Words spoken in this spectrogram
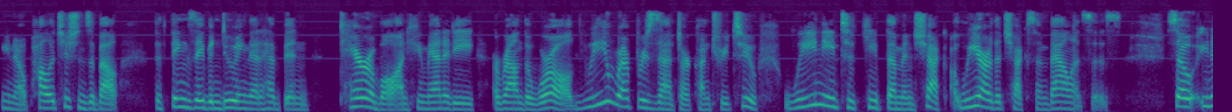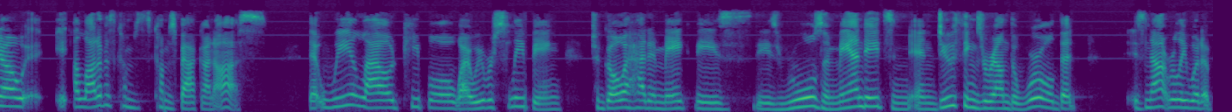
you know, politicians about the things they've been doing that have been terrible on humanity around the world. We represent our country too. We need to keep them in check. We are the checks and balances. So, you know, it, a lot of us comes comes back on us that we allowed people while we were sleeping to go ahead and make these these rules and mandates and, and do things around the world that is not really what a,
